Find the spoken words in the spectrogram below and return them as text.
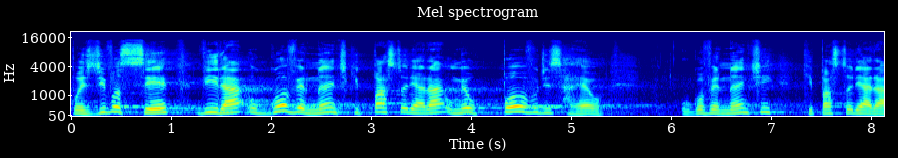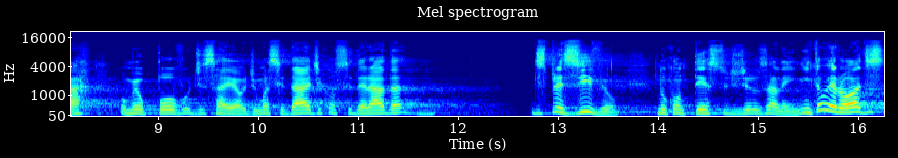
pois de você virá o governante que pastoreará o meu povo de Israel. O governante que pastoreará o meu povo de Israel, de uma cidade considerada desprezível no contexto de Jerusalém. Então Herodes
